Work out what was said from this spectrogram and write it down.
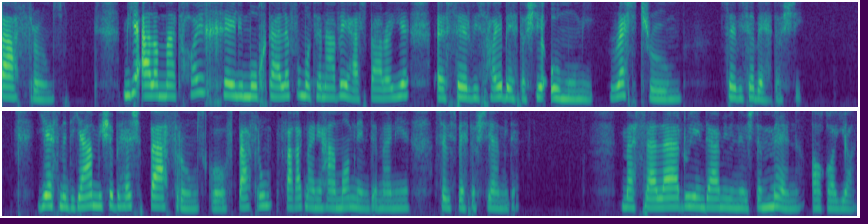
Bathrooms. میگه علامت های خیلی مختلف و متنوعی هست برای سرویس های بهداشتی عمومی. Restroom سرویس بهداشتی. یه اسم دیگه هم میشه بهش bathrooms گفت. Bathroom فقط معنی حمام نمیده معنی سرویس بهداشتی هم میده. مثلا روی این در می‌بینی نوشته men آقایان.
